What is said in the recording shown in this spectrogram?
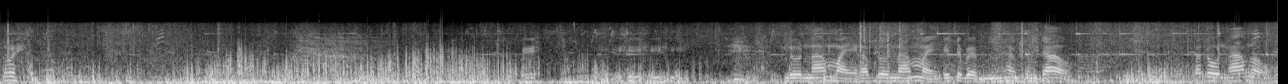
โอ้ยโดนน้ำใหม่ครับ โดนน้ำใหม่ก็จะแบบนี้ครับท่านเจ้า ถ้าโดนน้ำแล้วโอ้โห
